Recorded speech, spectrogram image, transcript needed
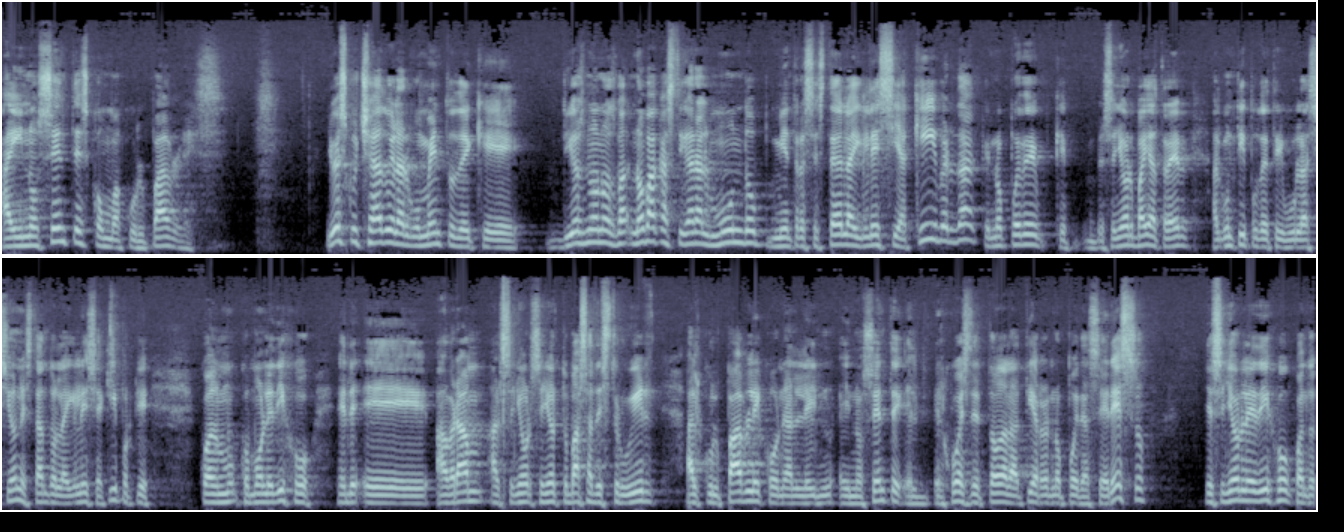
a inocentes como a culpables. Yo he escuchado el argumento de que Dios no nos va, no va a castigar al mundo mientras esté la iglesia aquí, ¿verdad? Que no puede que el Señor vaya a traer algún tipo de tribulación estando la iglesia aquí, porque como, le dijo eh, Abraham al Señor, Señor, tú vas a destruir al culpable con el inocente, el, juez de toda la tierra no puede hacer eso. Y el Señor le dijo cuando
